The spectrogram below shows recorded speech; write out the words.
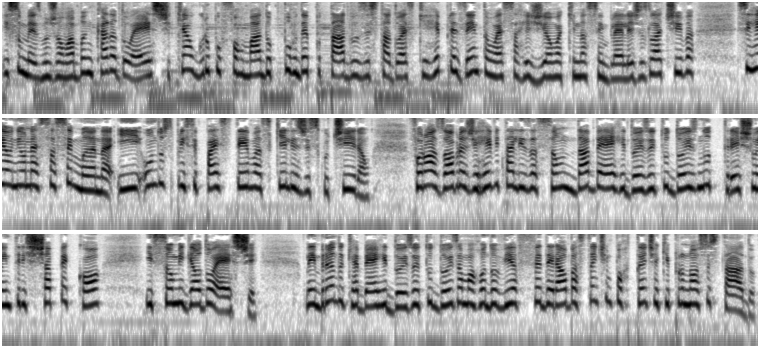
Isso mesmo, João. A bancada do Oeste, que é o grupo formado por deputados estaduais que representam essa região aqui na Assembleia Legislativa, se reuniu nessa semana e um dos principais temas que eles discutiram foram as obras de revitalização da BR-282 no trecho entre Chapecó e São Miguel do Oeste. Lembrando que a BR-282 é uma rodovia federal bastante importante aqui para o nosso estado.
